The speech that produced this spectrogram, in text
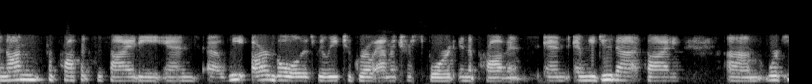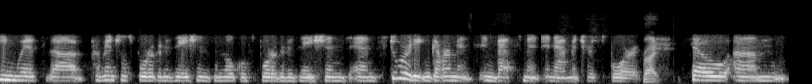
a non-for-profit society, and uh, we our goal is really to grow amateur sport in the province, and and we do that by um, working with uh, provincial sport organizations and local sport organizations and stewarding government's investment in amateur sport. Right. So, um,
